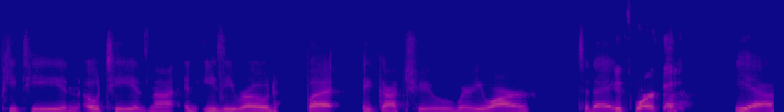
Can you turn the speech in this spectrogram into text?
PT and OT is not an easy road, but it got you where you are today. It's worth it. yeah.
